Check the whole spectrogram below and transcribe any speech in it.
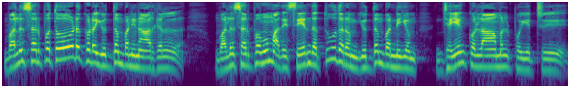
வலு சர்ப்பத்தோடு கூட யுத்தம் பண்ணினார்கள். வலு சர்ப்பமும் அதை சேர்ந்த தூதரும் யுத்தம் பண்ணியும் ஜெயங்கொள்ளாமல் போயிற்று.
